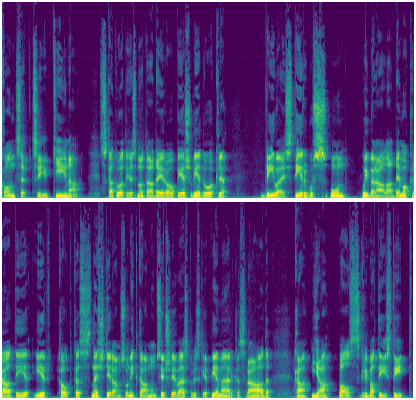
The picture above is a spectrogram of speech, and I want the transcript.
koncepciju Ķīnā? Skatoties no tāda eiropiešu viedokļa, brīvais tirgus un liberālā demokrātija ir kaut kas nešķirams, un it kā mums ir šie vēsturiskie piemēri, kas rāda, ka, ja valsts grib attīstīt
